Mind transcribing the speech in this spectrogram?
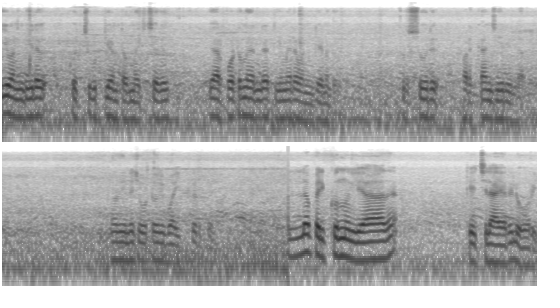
ഈ വണ്ടിയിൽ കൊച്ചുകുട്ടിയാണ് കേട്ടോ മരിച്ചത്. എയർപോർട്ടിൽ നിന്ന് എന്റെ ടീമിന്റെ വണ്ടിയാണിത്. തൃശ്ശൂർ വടക്കാഞ്ചേരിയില്ല. അതിന്റെ ചോട്ട് ഒരു ബൈക്ക് എടുക്കും നല്ല പരിക്കൊന്നും ഇല്ലാതെ കേച്ചിലായ ഒരു ലോറി.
